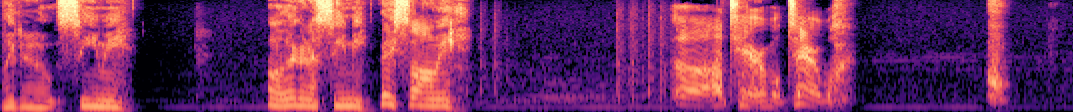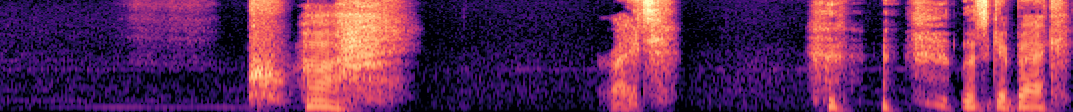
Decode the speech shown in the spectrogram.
They don't see me. Oh, they're gonna see me. They saw me. Oh, terrible, terrible. right. Let's get back.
